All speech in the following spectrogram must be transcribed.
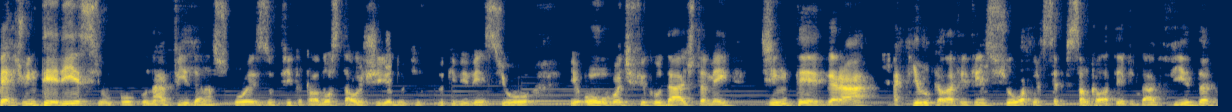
perde o interesse um pouco na vida, nas coisas, fica aquela nostalgia do que, do que vivenciou, e, ou uma dificuldade também de integrar aquilo que ela vivenciou, a percepção que ela teve da vida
